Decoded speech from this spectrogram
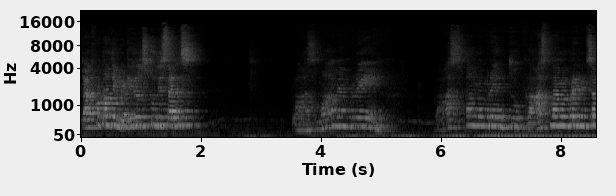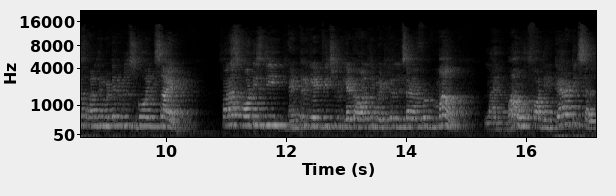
transporter of the materials to the cells? Plasma membrane. Plasma membrane. To plasma membrane itself, all the materials go inside. For us, what is the entry gate which we get all the material inside our food? Mouth. Like mouth, for the eukaryotic cell,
